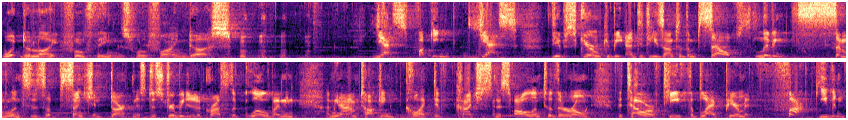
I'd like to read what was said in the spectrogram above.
What delightful things will find us. yes, fucking yes! The Obscurum could be entities unto themselves, living semblances of sentient darkness distributed across the globe. I mean, I mean, I'm talking collective consciousness all into their own. The Tower of Teeth, the Black Pyramid, fuck, even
